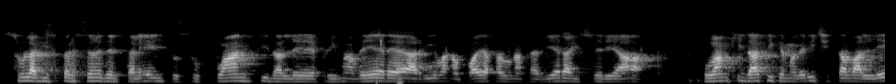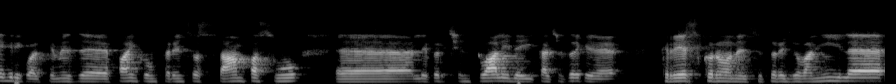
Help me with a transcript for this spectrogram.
sulla dispersione del talento, su quanti dalle primavere arrivano poi a fare una carriera in Serie A, o anche i dati che magari citava Allegri qualche mese fa in conferenza stampa su eh, le percentuali dei calciatori che crescono nel settore giovanile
